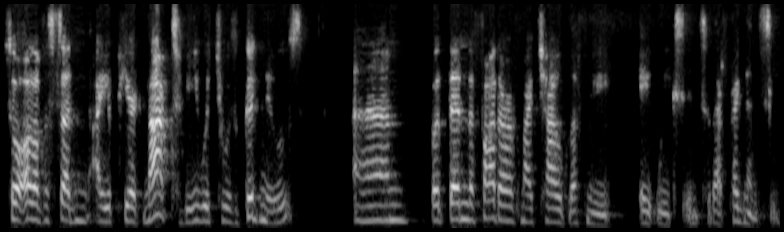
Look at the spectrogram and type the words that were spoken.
So all of a sudden, I appeared not to be, which was good news. Um, but then the father of my child left me eight weeks into that pregnancy.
